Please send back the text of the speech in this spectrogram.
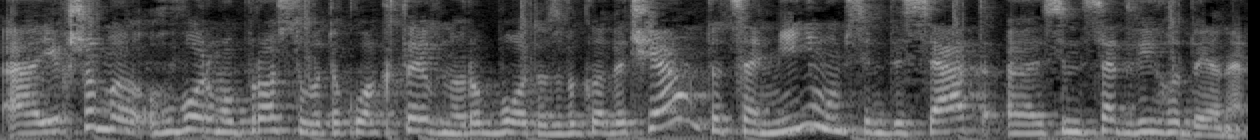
Е, Якщо ми говоримо просто про таку активну роботу з викладачем, то це мінімум 70, е, 72 години.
